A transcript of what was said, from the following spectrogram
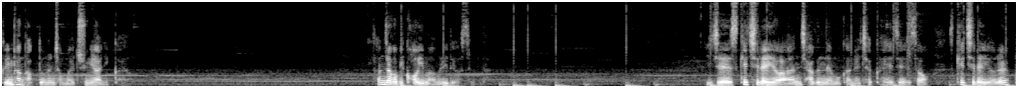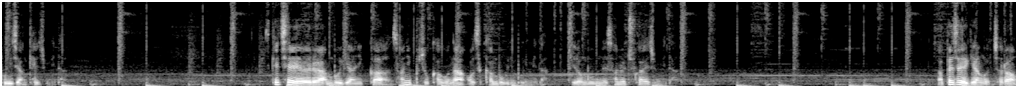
그림판 각도는 정말 중요하니까요. 선 작업이 거의 마무리되었습니다. 이제 스케치 레이어 안 작은 네모칸을 체크 해제해서 스케치 레이어를 보이지 않게 해줍니다. 스케치 레이어를 안 보이게 하니까 선이 부족하거나 어색한 부분이 보입니다. 이런 부분에 선을 추가해 줍니다. 앞에서 얘기한 것처럼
